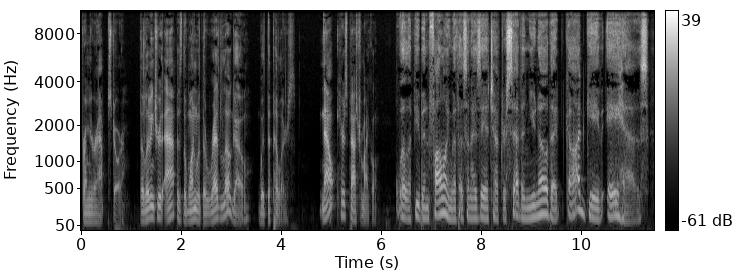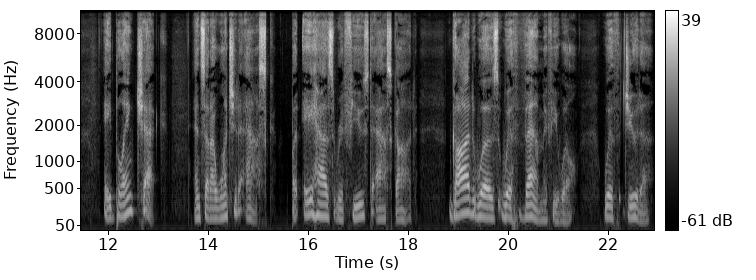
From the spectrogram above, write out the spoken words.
from your app store. The Living Truth app is the one with the red logo with the pillars. Now, here's Pastor Michael. Well, if you've been following with us in Isaiah chapter 7, you know that God gave Ahaz a blank check and said, I want you to ask. But Ahaz refused to ask God. God was with them, if you will, with Judah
